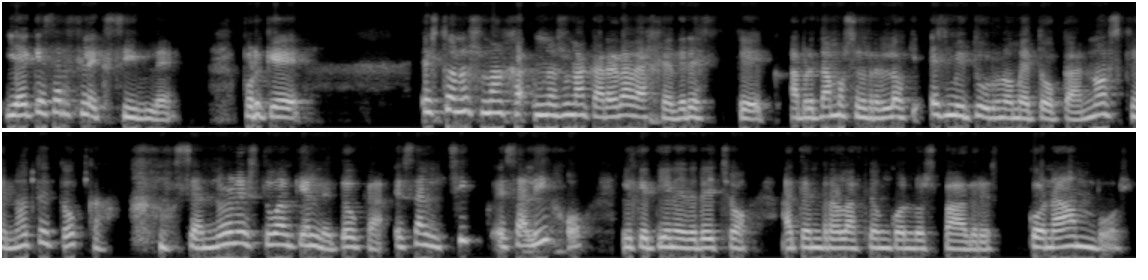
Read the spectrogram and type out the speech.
Y hay que ser flexible, porque esto no es, una, no es una carrera de ajedrez, que apretamos el reloj, es mi turno, me toca. No, es que no te toca. O sea, no eres tú a quien le toca, es al chico, es al hijo el que tiene derecho a tener relación con los padres, con ambos.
